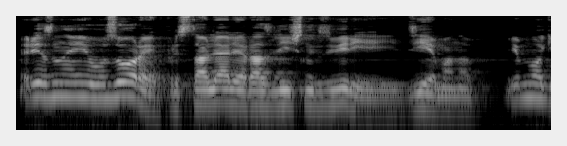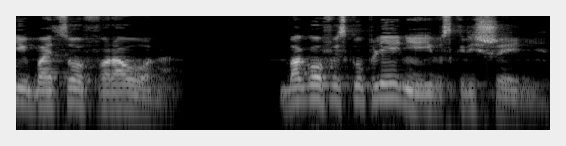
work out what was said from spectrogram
Резные узоры представляли различных зверей, демонов и многих бойцов фараона, богов искупления и воскрешения.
